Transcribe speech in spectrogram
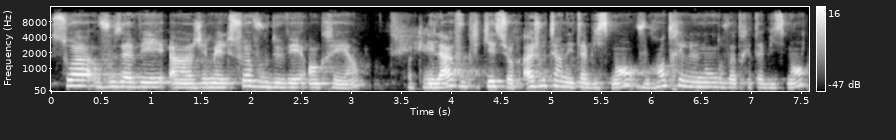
Soit vous avez un Gmail, soit vous devez en créer un. Et là, vous cliquez sur Ajouter un établissement, vous rentrez le nom de votre établissement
